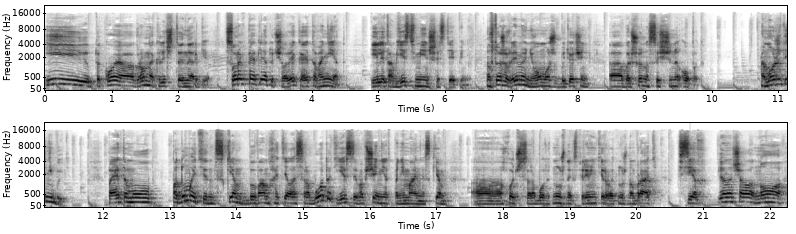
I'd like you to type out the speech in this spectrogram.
и такое огромное количество энергии. В 45 лет у человека этого нет или там есть в меньшей степени. Но в то же время у него может быть очень э, большой насыщенный опыт. А может и не быть. Поэтому подумайте, с кем бы вам хотелось работать, если вообще нет понимания, с кем э, хочется работать, нужно экспериментировать, нужно брать всех для начала, но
